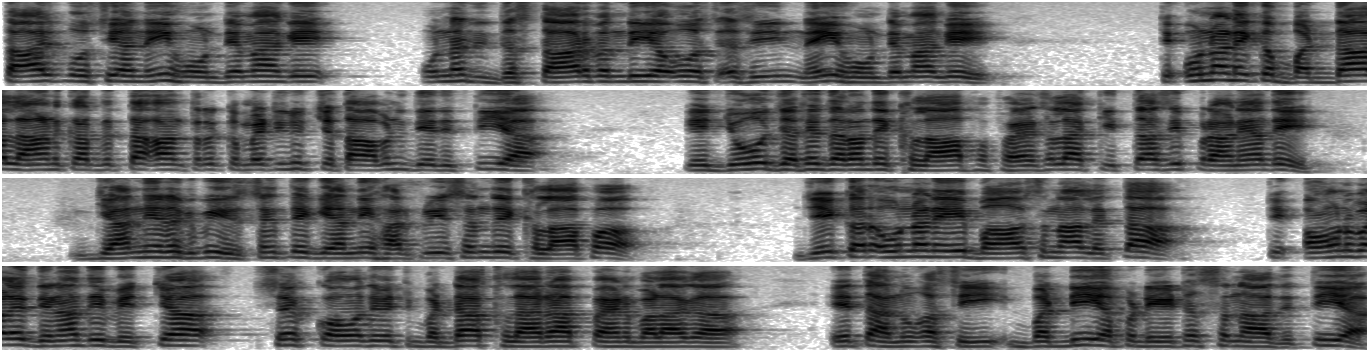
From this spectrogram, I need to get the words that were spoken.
ਤਾਜਪੋਸ਼ੀਆਂ ਨਹੀਂ ਹੋਣ ਦੇਵਾਂਗੇ, ਉਹਨਾਂ ਦੀ ਦਸਤਾਰਬੰਦੀ ਆ, ਉਹ ਅਸ- ਅਸੀਂ ਨਹੀਂ ਹੋਣ ਦੇਵਾਂਗੇ। ਤੇ ਉਹਨਾਂ ਨੇ ਇੱਕ ਵੱਡਾ ਐਲਾਨ ਕਰ ਦਿੱਤਾ, ਅੰਤਰ ਕਮੇਟੀ ਨੂੰ ਚੇਤਾਵਨੀ ਦੇ ਦਿੱਤੀ ਆ ਕਿ ਜੋ ਜਥੇਦਾਰਾਂ ਦੇ ਖਿਲਾਫ ਫੈਸਲਾ ਕੀਤਾ ਸੀ ਪੁਰਾਣਿਆਂ ਦੇ ਗਿਆਨੀ ਰਘਬੀਰ ਸਿੰਘ ਤੇ ਗਿਆਨੀ ਹਰਪ੍ਰੀਤ ਸਿੰਘ ਦੇ ਖਿਲਾਫ ਜੇਕਰ ਉਹਨਾਂ ਨੇ ਇਹ ਵਾਪਸ ਨਾ ਲਿੱਤਾ ਤੇ ਆਉਣ ਵਾਲੇ ਦਿਨਾਂ ਦੇ ਵਿੱਚ ਸਿੱਖ ਕੌਮ ਦੇ ਵਿੱਚ ਵੱਡਾ ਖਲਾਰਾ ਪੈਣ ਵਾਲਾਗਾ, ਇਹ ਤੁਹਾਨੂੰ ਅਸੀਂ ਵੱਡੀ ਅਪਡੇਟ ਸੁਣਾ ਦਿੱਤੀ ਆ।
